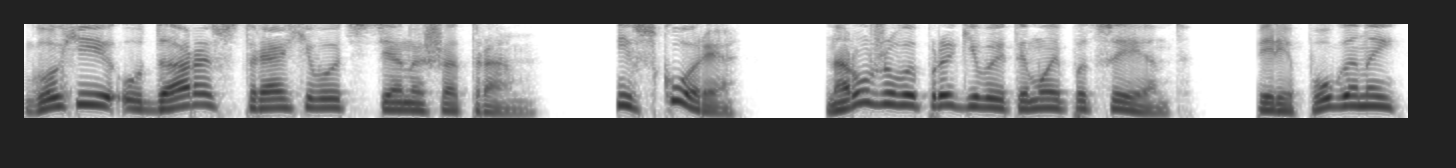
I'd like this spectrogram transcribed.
Глухие удары встряхивают стены шатра. И вскоре наружу выпрыгивает и мой пациент, перепуганный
